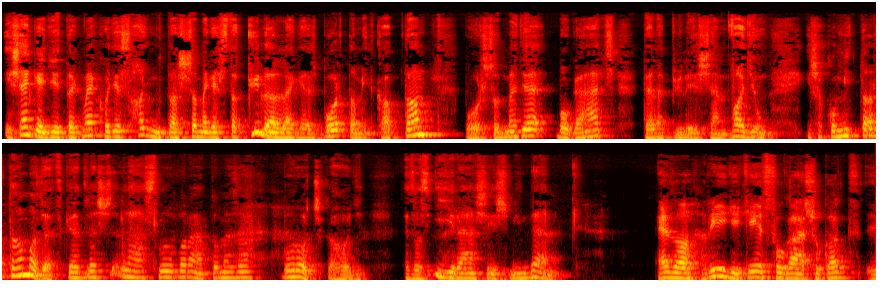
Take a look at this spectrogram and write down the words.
és engedjétek meg, hogy ezt hagy mutassa meg ezt a különleges bort, amit kaptam, Borsod megye, Bogács, településen vagyunk. És akkor mit tartalmaz ez, kedves László barátom, ez a borocska, hogy ez az írás és minden? Ez a régi készfogásokat eh,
